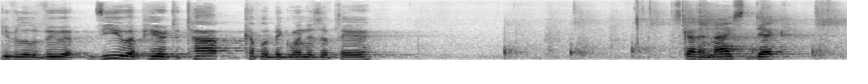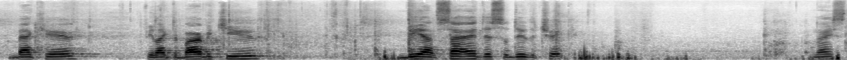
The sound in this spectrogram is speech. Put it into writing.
Give you a little view up, view up here at the top. A couple of big windows up there. It's got a nice deck back here. If you like to barbecue, be outside, this will do the trick. Nice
